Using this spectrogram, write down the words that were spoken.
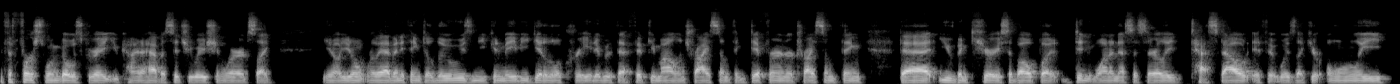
if the first one goes great, you kind of have a situation where it's like you know you don't really have anything to lose, and you can maybe get a little creative with that 50 mile and try something different or try something that you've been curious about but didn't want to necessarily test out if it was like your only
